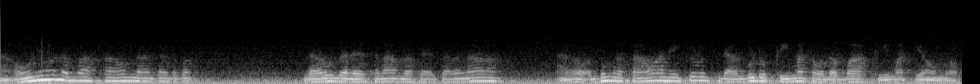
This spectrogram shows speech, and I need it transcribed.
هغه ونیوله باغ خاوند دا ګډ باغ داود علیه السلام له فیصله لاړه هغه دومره تاوان یې کړو چې دا ګډو قیمت او د باغ قیمت یې هم راو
